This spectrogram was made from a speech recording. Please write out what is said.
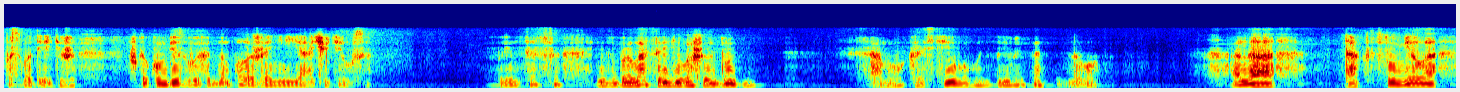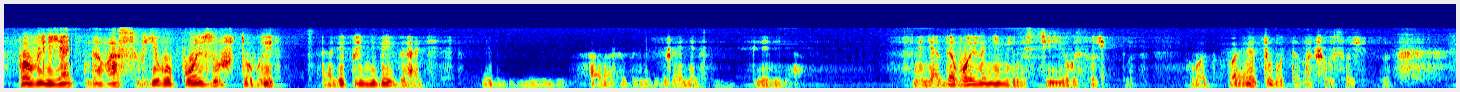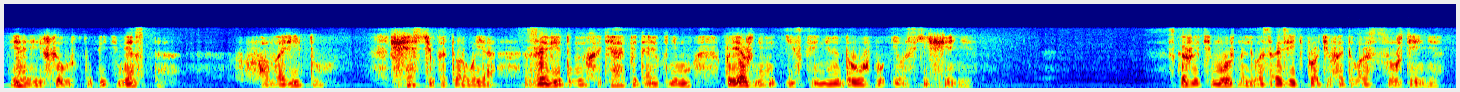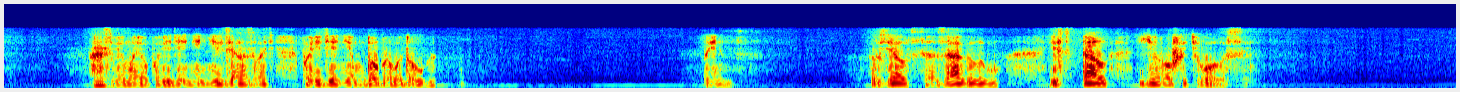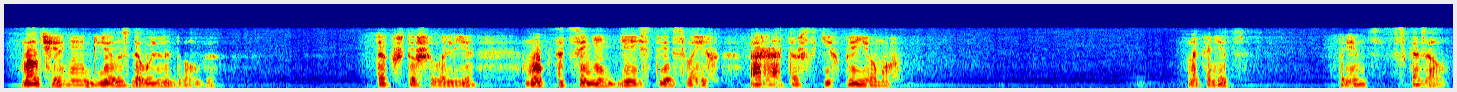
Посмотрите же, в каком безвыходном положении я очутился. Принцесса избрала среди ваших друзей самого красивого и привлекательного. Она так сумела повлиять на вас в его пользу, что вы стали пренебрегать. А ваше пренебрежение для меня. С меня довольно немилости ее высочества. Вот поэтому-то, ваше высочество, я решил уступить место фавориту, счастью которого я завидую, хотя питаю к нему прежнюю искреннюю дружбу и восхищение. Скажите, можно ли возразить против этого рассуждения? Разве мое поведение нельзя назвать поведением доброго друга? Принц взялся за голову и стал ерошить волосы. Молчание длилось довольно долго, так что шевалье мог оценить действие своих ораторских приемов. Наконец, принц сказал.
